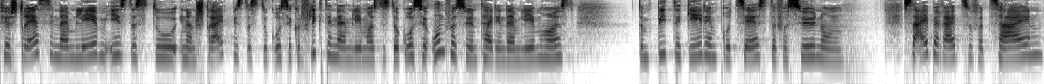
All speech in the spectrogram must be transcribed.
für Stress in deinem Leben ist, dass du in einem Streit bist, dass du große Konflikte in deinem Leben hast, dass du eine große Unversöhntheit in deinem Leben hast, dann bitte geh den Prozess der Versöhnung. Sei bereit zu verzeihen,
